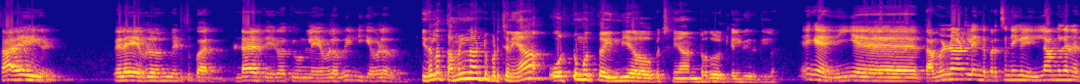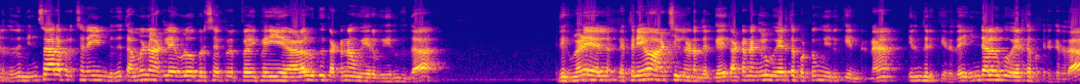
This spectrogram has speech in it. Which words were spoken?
காய்கறிகள் விலை எவ்வளோன்னு எடுத்து பாருங்க. ரெண்டாயிரத்தி இருபத்தி ஒன்றில் எவ்வளவு? இன்னைக்கு எவ்வளவு? இதெல்லாம் தமிழ்நாட்டு பிரச்சனையா? ஒட்டுமொத்த இந்திய அளவு பிரச்சனையான்றது ஒரு கேள்வி இருக்குல்ல. ஏங்க நீங்கள் தமிழ்நாட்டில் இந்த பிரச்சனைகள் இல்லாமல் தானே இருந்தது? மின்சார பிரச்சனை என்பது தமிழ்நாட்டில் எவ்வளோ பிரச்சனை பெரிய அளவுக்கு கட்டண உயர்வு இருந்ததா? இதுக்கு எல்லா எத்தனையோ ஆட்சிகள் நடந்திருக்கு. கட்டணங்கள் உயர்த்தப்பட்டும் இருக்கின்றன இருந்திருக்கிறது. இந்த அளவுக்கு உயர்த்தப்பட்டிருக்கிறதா?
